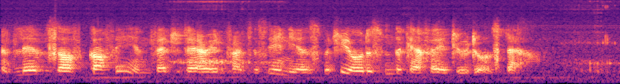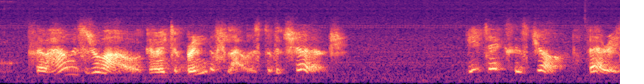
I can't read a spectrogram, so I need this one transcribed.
and lives off coffee and vegetarian francesinhas which he orders from the cafe two doors down. So how is Joao going to bring the flowers to the church? He takes his job very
